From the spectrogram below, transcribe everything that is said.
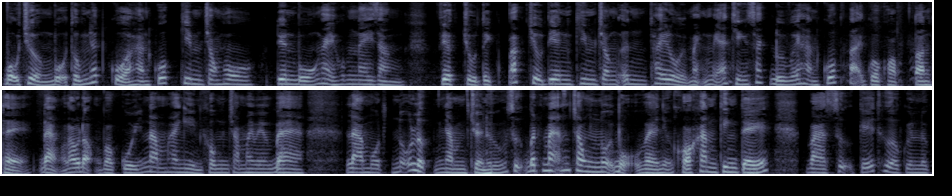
Bộ trưởng Bộ Thống nhất của Hàn Quốc Kim Jong-ho tuyên bố ngày hôm nay rằng việc Chủ tịch Bắc Triều Tiên Kim Jong-un thay đổi mạnh mẽ chính sách đối với Hàn Quốc tại cuộc họp toàn thể Đảng Lao động vào cuối năm 2023 là một nỗ lực nhằm chuyển hướng sự bất mãn trong nội bộ về những khó khăn kinh tế và sự kế thừa quyền lực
